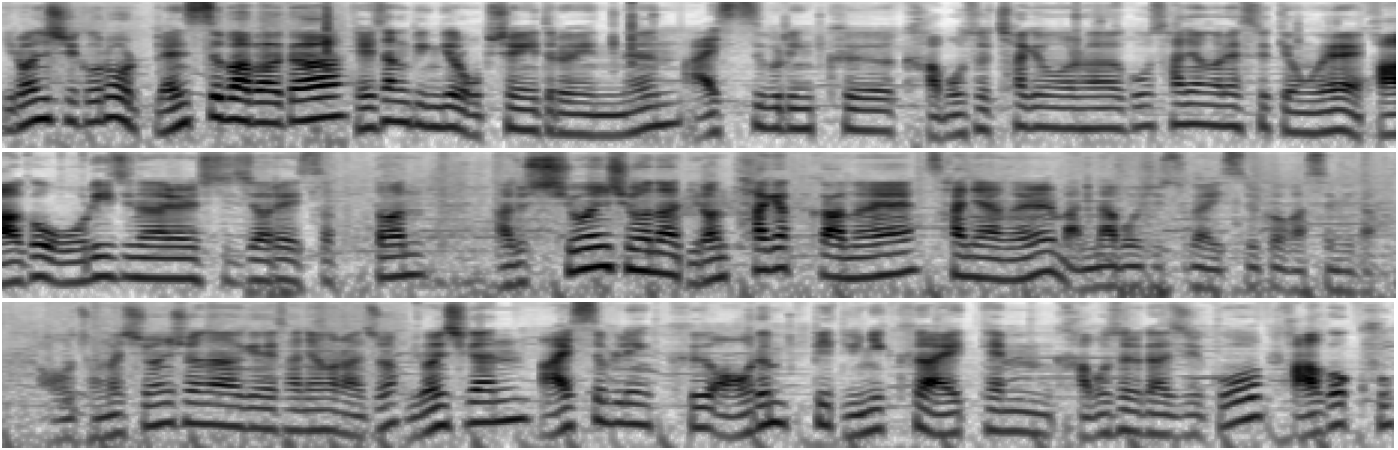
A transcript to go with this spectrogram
이런 식으로 랜스 바바가 대상 빙결 옵션이 들어있는 아이스 브링크 갑옷을 착용을 하고 사냥을 했을 경우에 과거 오리지널 시절에 있었던 아주 시원시원한 이런 타격감의 사냥을 만나보실 수가 있을 것 같습니다 어, 정말 시원시원하게 사냥을 하죠. 이번 시간 아이스 블링크 얼음빛 유니크 아이템 갑옷을 가지고 과거 국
